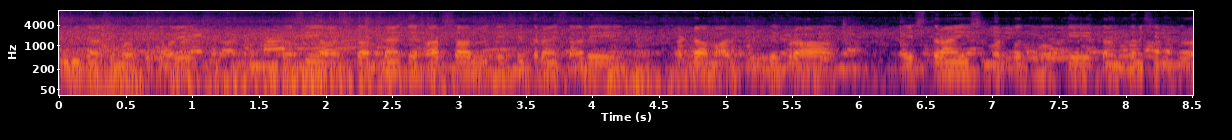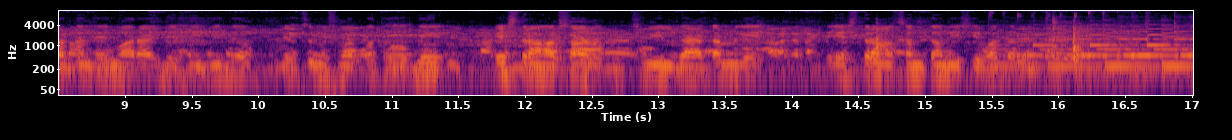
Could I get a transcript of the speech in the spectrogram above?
ਪੂਰੀ ਤਰ੍ਹਾਂ ਸਮਰਪਿਤ ਹੋਏ। ਅਸੀਂ ਆਸ ਕਰਦੇ ਹਾਂ ਕਿ ਹਰ ਸਾਲ ਇਸੇ ਤਰ੍ਹਾਂ ਹੀ ਸਾਰੇ ਅੱਡਾ ਮਾਰਕੀਟ ਦੇ ਭਰਾ ਇਸ ਤਰ੍ਹਾਂ ਹੀ ਸਮਰਪਿਤ ਹੋ ਕੇ ਧੰਨ ਧੰਨ ਸ੍ਰੀ ਗੁਰੂ ਅਰਜਨ ਦੇਵ ਮਹਾਰਾਜ ਦੇ ਸ਼ਹੀਦੀ ਦਿਵਸ ਨੂੰ ਸਮਰਪਿਤ ਹੋ ਕੇ ਇਸ ਤਰ੍ਹਾਂ ਹਰ ਸਾਲ ਸ਼ਬੀਲ ਗਾਇਆ ਕਰਨਗੇ ਤੇ ਇਸ ਤਰ੍ਹਾਂ ਸੰਗਤਾਂ ਦੀ ਸੇਵਾ ਕਰਨਗੇ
